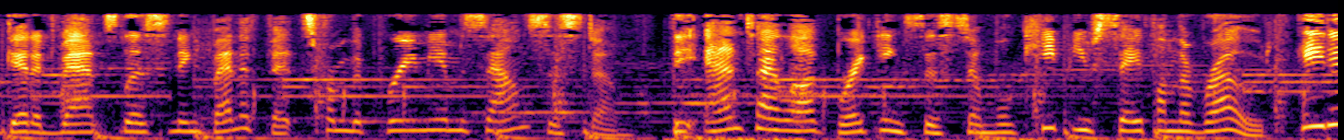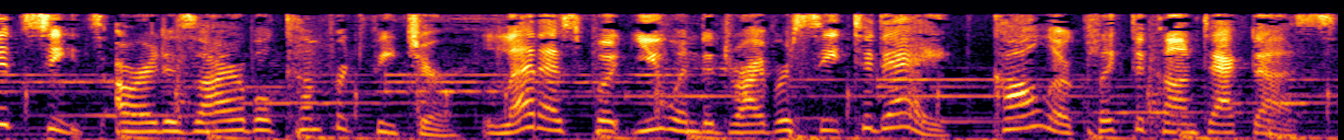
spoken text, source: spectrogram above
Get advanced listening benefits from the premium sound system. The anti-lock braking system will keep you safe on the road. Heated seats are a desirable comfort feature. Let us put you in the driver's seat today. Call or click to contact us.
